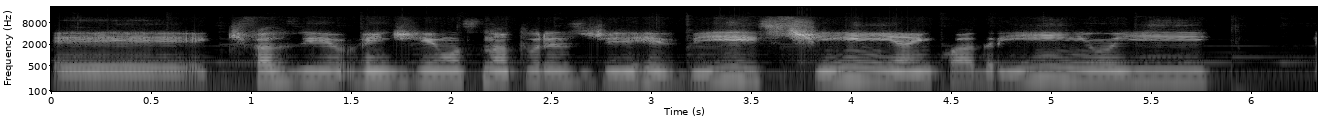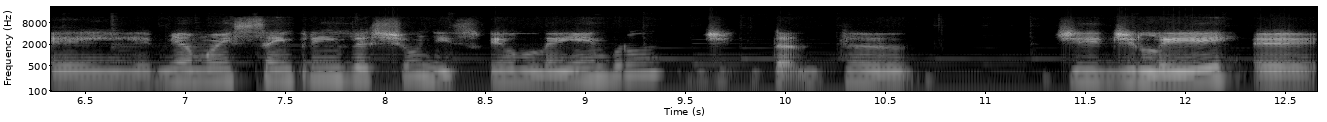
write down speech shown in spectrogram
é, que faziam vendiam assinaturas de revistinha, em quadrinho e é, minha mãe sempre investiu nisso. Eu lembro de, de, de, de ler, é,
